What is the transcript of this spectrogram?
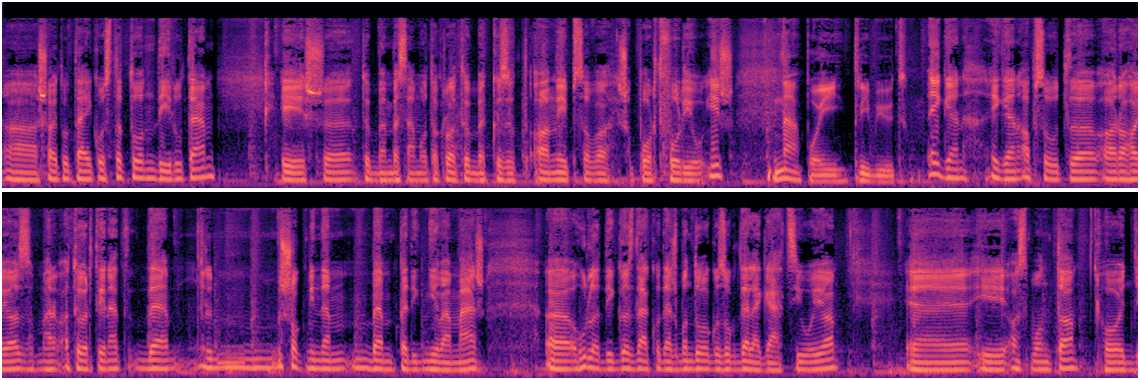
a sajtótájékoztatón délután, és többen beszámoltak róla, többek között a Népszava és a Portfólió portfólió is. Nápolyi tribute. Igen, igen, abszolút arra hajaz már a történet, de mm, sok mindenben pedig nyilván más. Uh, hulladék gazdálkodásban dolgozók delegációja azt mondta, hogy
